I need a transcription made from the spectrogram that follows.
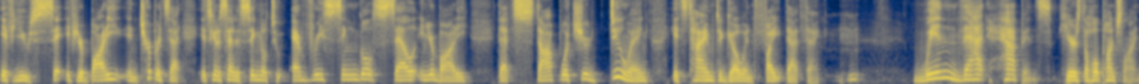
If you say, if your body interprets that, it's going to send a signal to every single cell in your body that stop what you're doing. It's time to go and fight that thing. Mm-hmm. When that happens, here's the whole punchline.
